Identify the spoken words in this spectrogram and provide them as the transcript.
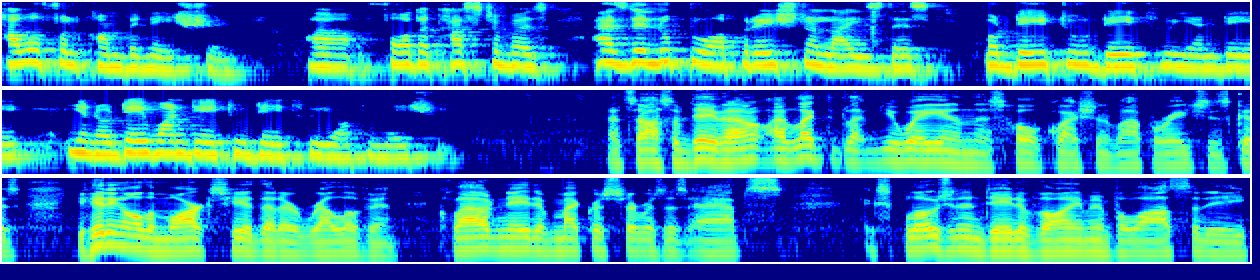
powerful combination uh, for the customers as they look to operationalize this for day two, day three, and day you know day one, day two, day three automation. That's awesome. David, I'd like to let you weigh in on this whole question of operations because you're hitting all the marks here that are relevant. Cloud native microservices apps, explosion in data volume and velocity,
